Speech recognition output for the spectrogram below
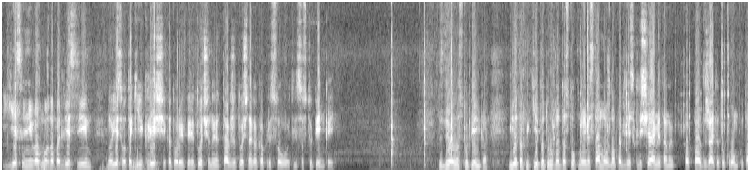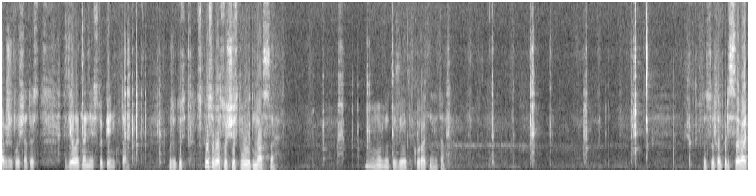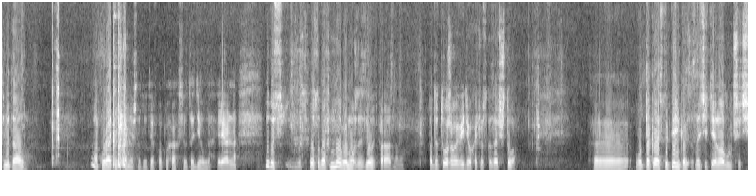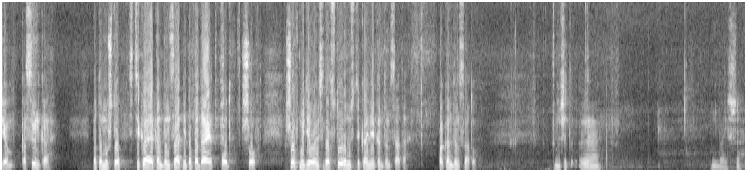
Если невозможно подлезть им, но есть вот такие клещи, которые переточены так же точно, как опрессовыватель со ступенькой сделана ступенька. Где-то в какие-то труднодоступные места можно подлезть клещами там и по- поджать эту кромку также точно, то есть сделать на ней ступеньку там. Уже, то есть способов существует масса. Ну, можно это сделать аккуратнее там. То есть вот опрессовать металл ну, аккуратнее, конечно, тут я в попыхах все это делаю. Реально, ну, то есть способов много, можно сделать по-разному. Подытоживая видео, хочу сказать, что э, вот такая ступенька значительно лучше, чем косынка, потому что стекая конденсат не попадает под шов. Шов мы делаем всегда в сторону стекания конденсата, по конденсату. Значит, э, дальше.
